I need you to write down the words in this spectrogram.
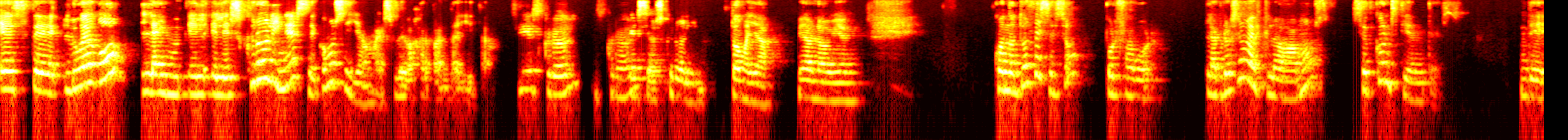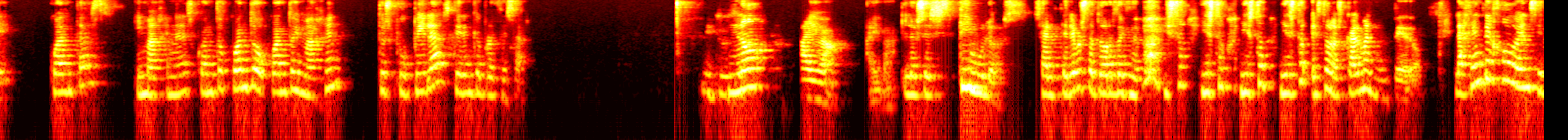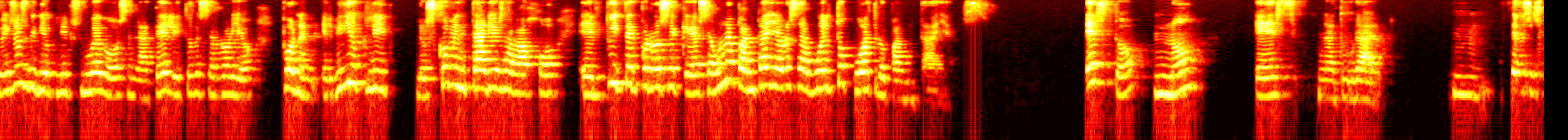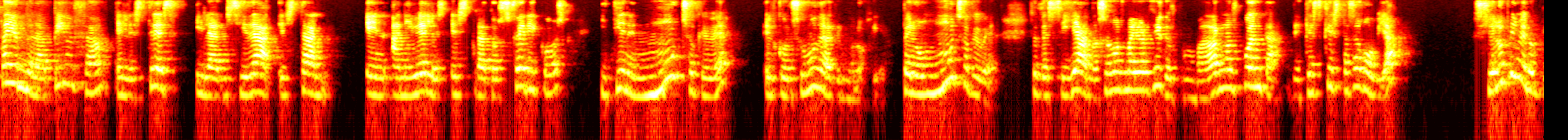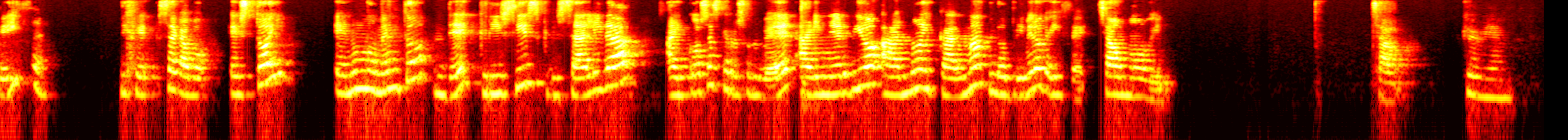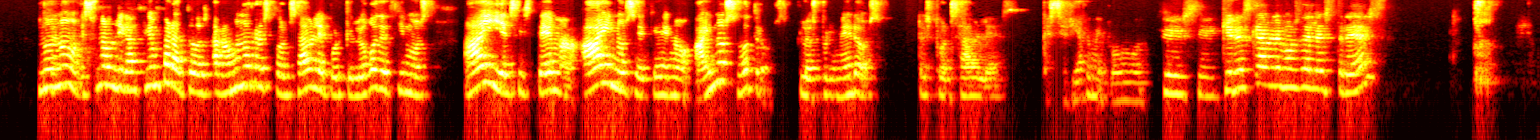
Este, luego, el, scrolling ese, ¿cómo se llama eso de bajar pantallita? Sí, scroll. scroll. Ese, scrolling. Toma ya, me he hablado bien. Cuando tú haces eso, por favor, la próxima vez que lo hagamos, sed conscientes de cuántas imágenes, cuánto, cuánto, cuánto imagen tus pupilas tienen que procesar. No, ahí va, ahí va. Los estímulos. O sea, el cerebro está todo el diciendo, ¡Ah! y esto, y esto, y esto, y esto, esto nos calma en un pedo. La gente joven, si veis los videoclips nuevos en la tele y todo ese rollo, ponen el videoclip, los comentarios abajo, el Twitter por no sé qué, o sea, una pantalla ahora se ha vuelto cuatro pantallas. Esto no es natural se nos está yendo la pinza, el estrés y la ansiedad están en, a niveles estratosféricos y tienen mucho que ver el consumo de la tecnología, pero mucho que ver. Entonces, si ya no somos mayorcitos como para darnos cuenta de que es que estás agobiado, si yo lo primero que hice, dije, se acabó, estoy en un momento de crisis, crisálida, hay cosas que resolver, hay nervio, ah, no hay calma, lo primero que hice, chao móvil. Chao. Qué bien. No, no, es una obligación para todos. Hagámonos responsable porque luego decimos, ay, el sistema, ay, no sé qué, no, hay nosotros, los primeros responsables. ¿Qué sería que me pongo? Sí, sí. ¿Quieres que hablemos del estrés?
